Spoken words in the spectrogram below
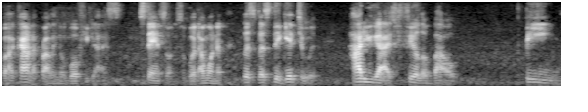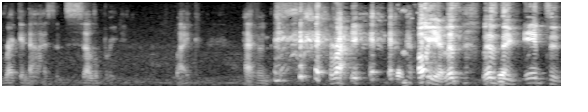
well I kind of probably know both you guys stance on this, but I want to let's let's dig into it. How do you guys feel about being recognized and celebrated? Like having right? oh yeah, let's let's dig into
